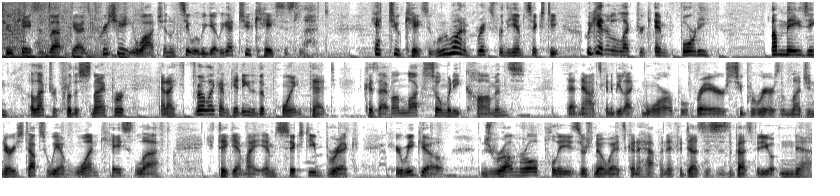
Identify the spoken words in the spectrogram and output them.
Two cases left, guys. Appreciate you watching. Let's see what we get. We got two cases left. We got two cases. We wanted bricks for the M60. We get an electric M40. Amazing electric for the sniper. And I feel like I'm getting to the point that because I've unlocked so many commons, that now it's going to be like more rare, super rares, and legendary stuff. So we have one case left to get my M60 brick. Here we go. Drum roll, please. There's no way it's going to happen. If it does, this is the best video. No.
